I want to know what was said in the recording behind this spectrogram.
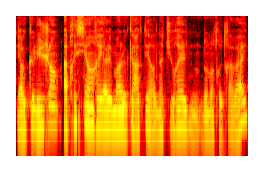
C'est-à-dire que les gens, appréciant réellement le caractère naturel de notre travail,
